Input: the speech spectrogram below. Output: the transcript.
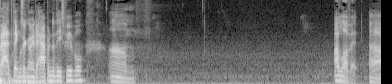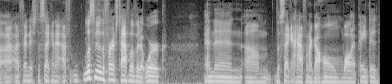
bad things are going to happen to these people. Um, I love it. Uh, I, I, finished the second half. I listened to the first half of it at work, and then um, the second half when I got home while I painted.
